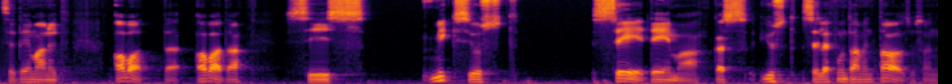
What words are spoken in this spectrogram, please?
see teema nüüd avata, avada, siis miks just see teema, kas just selle fundamentaalsus on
